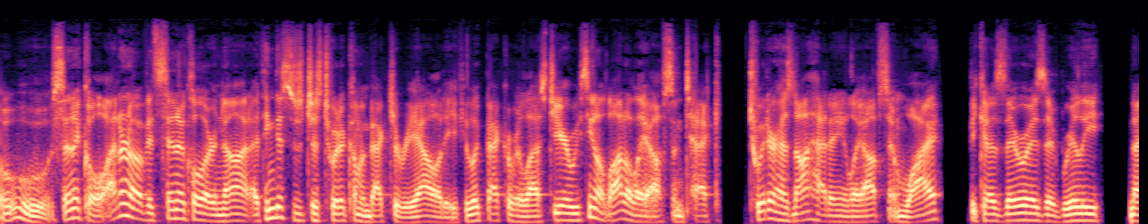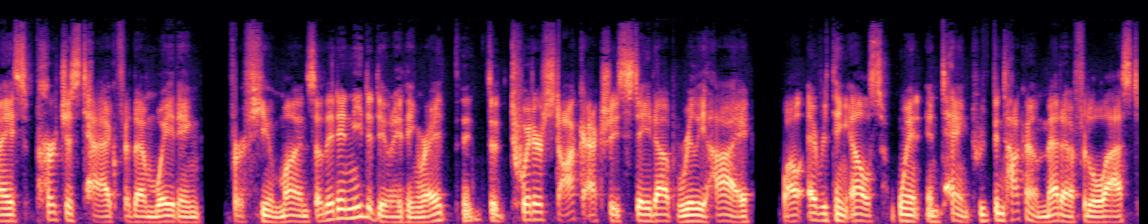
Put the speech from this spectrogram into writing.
Oh, cynical. I don't know if it's cynical or not. I think this is just Twitter coming back to reality. If you look back over the last year, we've seen a lot of layoffs in tech. Twitter has not had any layoffs. And why? Because there was a really nice purchase tag for them waiting for a few months. So they didn't need to do anything, right? The, the Twitter stock actually stayed up really high while everything else went and tanked. We've been talking about Meta for the last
